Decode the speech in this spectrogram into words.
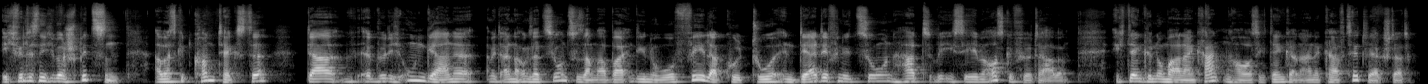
Ich will es nicht überspitzen, aber es gibt Kontexte, da äh, würde ich ungern mit einer Organisation zusammenarbeiten, die eine hohe Fehlerkultur in der Definition hat, wie ich sie eben ausgeführt habe. Ich denke nur mal an ein Krankenhaus, ich denke an eine Kfz-Werkstatt.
